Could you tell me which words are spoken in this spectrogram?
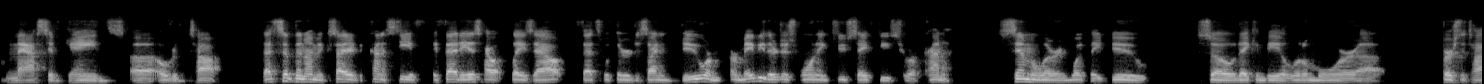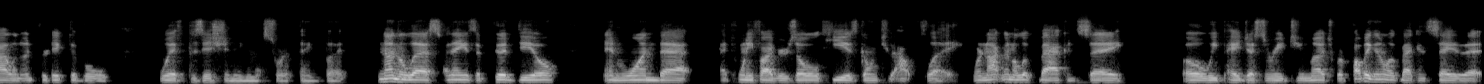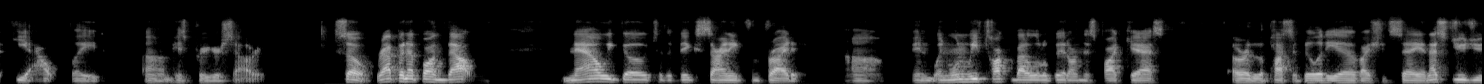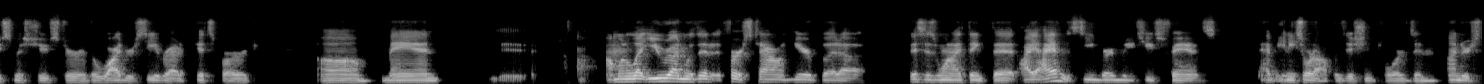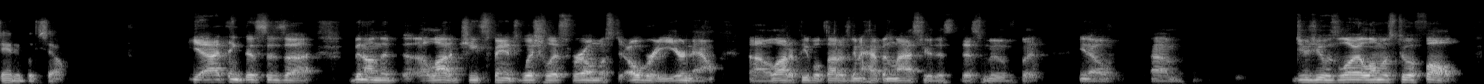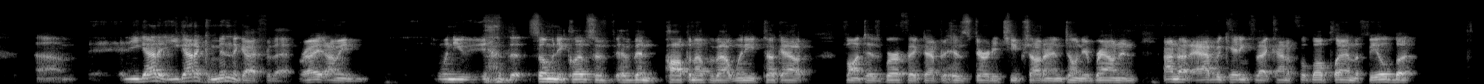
massive gains uh, over the top. That's something I'm excited to kind of see if, if that is how it plays out, if that's what they're deciding to do, or, or maybe they're just wanting two safeties who are kind of similar in what they do so they can be a little more uh, versatile and unpredictable with positioning and that sort of thing. But nonetheless, I think it's a good deal and one that at 25 years old, he is going to outplay. We're not going to look back and say, oh, we paid Justin Reid too much. We're probably going to look back and say that he outplayed um, his previous salary. So, wrapping up on that one, now we go to the big signing from Friday. Um, and when, we've talked about a little bit on this podcast, or the possibility of, I should say, and that's Juju Smith Schuster, the wide receiver out of Pittsburgh. Um, man, I'm going to let you run with it at first, Talon here, but uh, this is one I think that I, I haven't seen very many Chiefs fans have any sort of opposition towards, and understandably so. Yeah, I think this has uh, been on the a lot of Chiefs fans' wish list for almost over a year now. Uh, a lot of people thought it was going to happen last year. This this move, but you know, um, Juju was loyal almost to a fault, um, and you got to you got to commend the guy for that, right? I mean, when you the, so many clips have, have been popping up about when he took out Vontaze Burfict after his dirty cheap shot on Antonio Brown. And I'm not advocating for that kind of football play on the field, but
